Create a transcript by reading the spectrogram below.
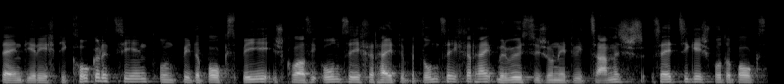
dann die richtige Kugel ziehen. Und bei der Box B ist quasi Unsicherheit über die Unsicherheit. Wir wissen schon nicht, wie die Zusammensetzung ist von der Box.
